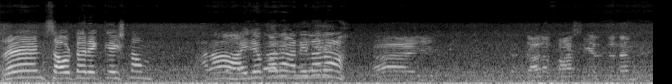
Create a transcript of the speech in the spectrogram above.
ఫ్రెండ్స్ అవుటర్ ఎక్కేసినాం అనా హాయ్ చెప్పానా అనిలనా హాయ్ చాలా ఫాస్ట్ వెళ్తున్నాం ఎంత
